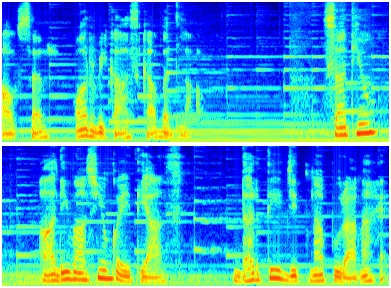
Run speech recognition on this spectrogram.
अवसर और विकास का बदलाव। साथियों, आदिवासियों का इतिहास धरती जितना पुराना है,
